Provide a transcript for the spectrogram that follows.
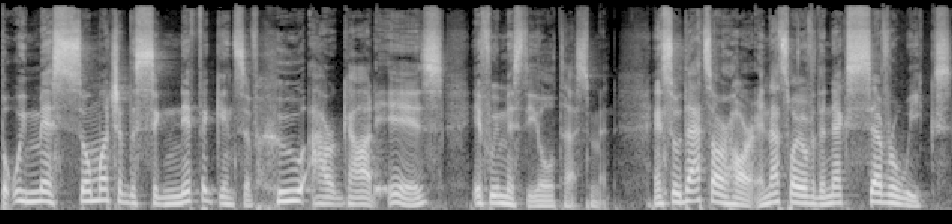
But we miss so much of the significance of who our God is if we miss the Old Testament. And so that's our heart. And that's why over the next several weeks,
